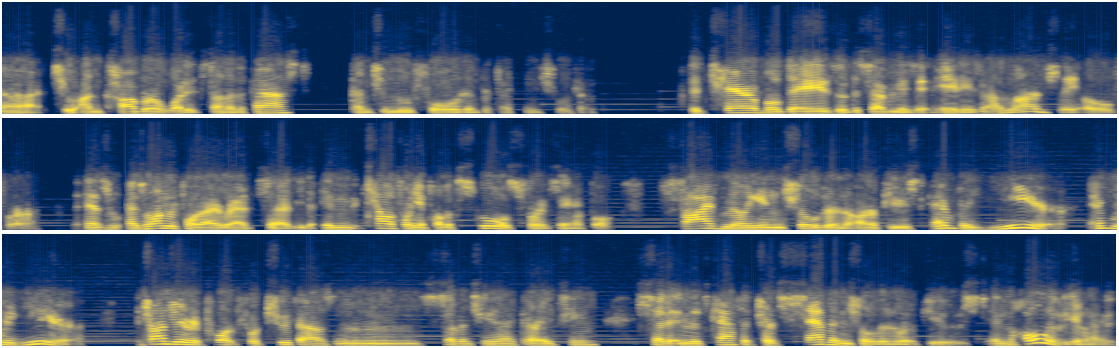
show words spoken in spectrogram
uh, to uncover what it's done in the past and to move forward in protecting children. The terrible days of the 70s and 80s are largely over. As, as one report I read said, in California public schools, for example, five million children are abused every year, every year. The John Jay report for 2017 or 18 said in the Catholic Church, seven children were abused in the whole of the United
